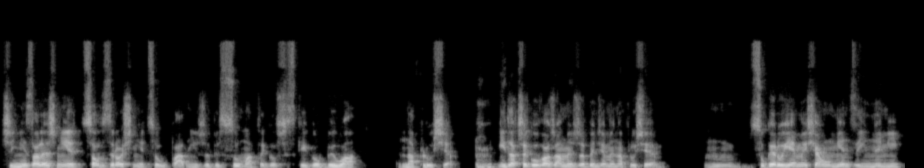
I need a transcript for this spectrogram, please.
czyli niezależnie co wzrośnie, co upadnie, żeby suma tego wszystkiego była na plusie. I dlaczego uważamy, że będziemy na plusie? Mm, sugerujemy się między innymi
